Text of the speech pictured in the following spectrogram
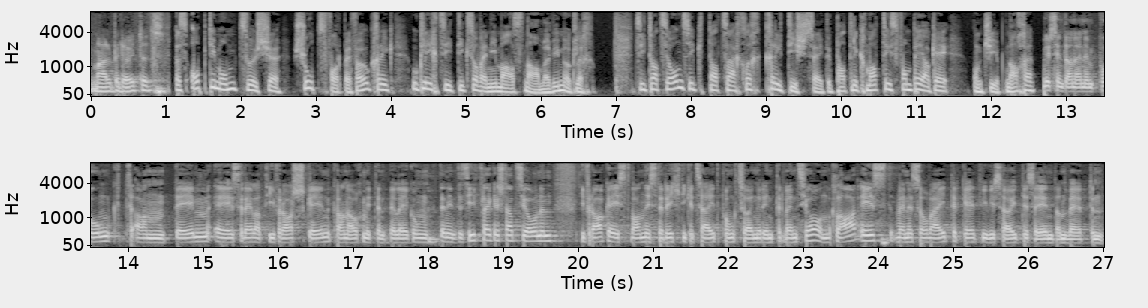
mal bedeutet. Ein Optimum zwischen Schutz vor Bevölkerung und gleichzeitig so wenig Massnahmen wie möglich. Die Situation sei tatsächlich kritisch, sagt Patrick Mattis vom BAG und schiebt nachher. Wir sind an einem Punkt, an dem es relativ rasch gehen kann, auch mit den Belegungen der Intensivpflegestationen. Die Frage ist, wann ist der richtige Zeitpunkt zu einer Intervention? Klar ist, wenn es so weitergeht, wie wir es heute sehen, dann werden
